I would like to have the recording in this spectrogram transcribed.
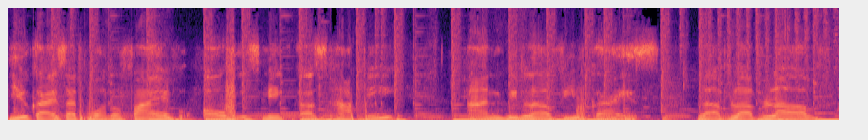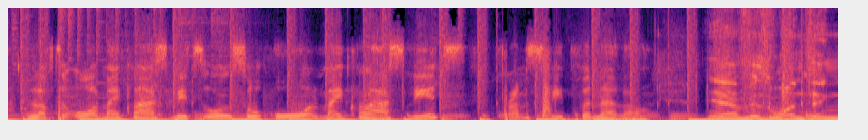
you guys at 105 always make us happy and we love you guys. Love, love, love. Love to all my classmates, also all my classmates from Sweet Vanilla. Yeah, if it's one thing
